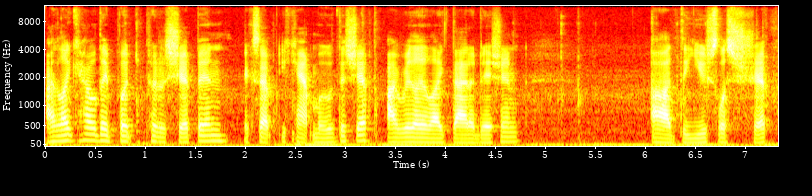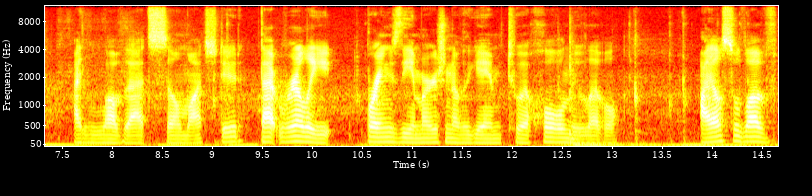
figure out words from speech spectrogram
I like how they put put a ship in, except you can't move the ship. I really like that addition. Uh, the useless ship. I love that so much, dude. That really brings the immersion of the game to a whole new level. I also love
